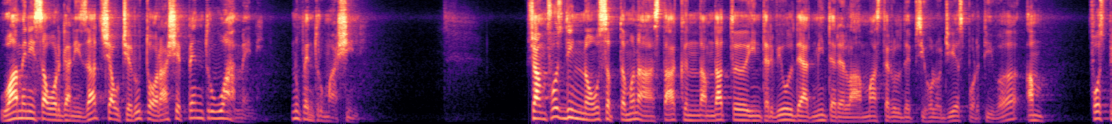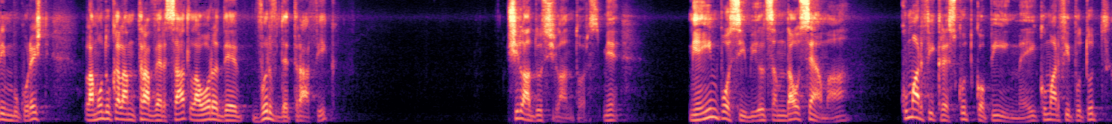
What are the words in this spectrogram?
Oamenii s-au organizat și au cerut orașe pentru oameni, nu pentru mașini. Și am fost din nou săptămâna asta, când am dat uh, interviul de admitere la Masterul de Psihologie Sportivă, am fost prin București la modul că l-am traversat la oră de vârf de trafic și l-a dus și l-a întors. Mie, mi-e imposibil să-mi dau seama cum ar fi crescut copiii mei, cum ar fi putut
